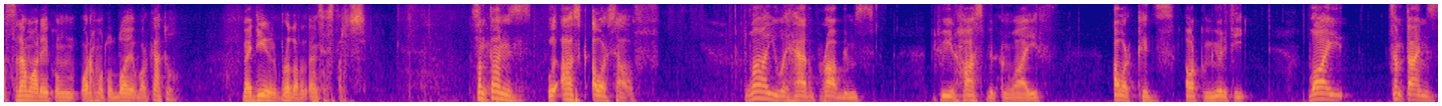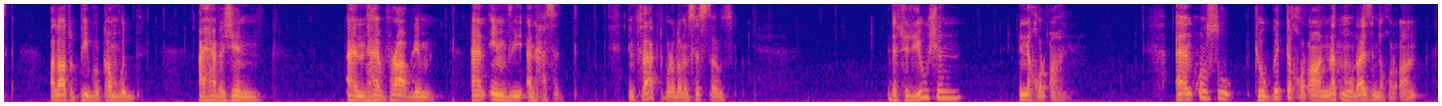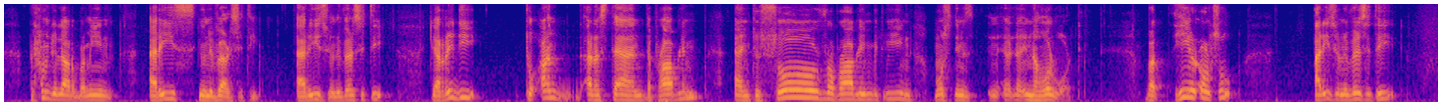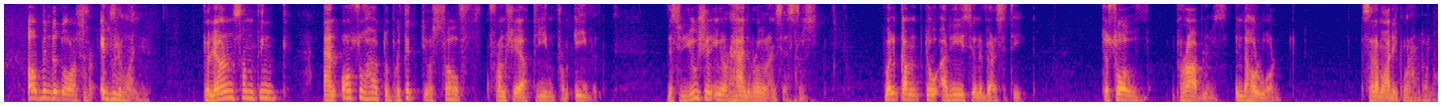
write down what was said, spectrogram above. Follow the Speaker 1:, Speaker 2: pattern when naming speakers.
Speaker 1: Assalamu alaikum wa rahmatullahi wa barakatuh. My dear brothers and sisters, sometimes we ask ourselves why we have problems between husband and wife, our kids, our community. Why sometimes a lot of people come with, I have a jinn and have problem and envy and hasad. In fact, brothers and sisters, the solution in the Quran. And also to get the Quran, not memorizing the Quran. Alhamdulillah Rabbamin, Aris University. Aris University, they're ready to un- understand the problem and to solve the problem between Muslims in, in the whole world. But here also, Aris University opened the doors for everyone to learn something and also how to protect yourself from shayateen, from evil. The solution in your hand, brothers and sisters. Welcome to Aris University to solve problems in the whole world. Assalamu alaikum wa rahmatullah.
